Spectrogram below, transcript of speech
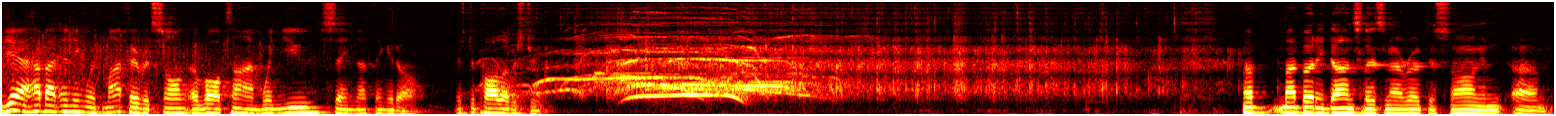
Yeah, how about ending with my favorite song of all time, When You Say Nothing at All? Mr. Paul Overstreet. My, my buddy Don Schlitz and I wrote this song, and um,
